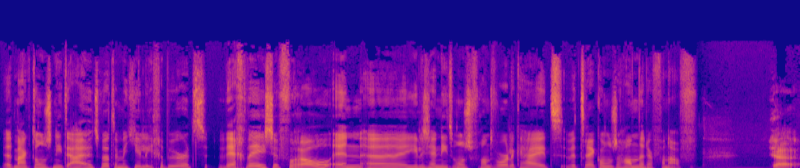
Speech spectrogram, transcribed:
het maakt ons niet uit wat er met jullie gebeurt. Wegwezen vooral. En uh, jullie zijn niet onze verantwoordelijkheid. We trekken onze handen ervan af ja,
